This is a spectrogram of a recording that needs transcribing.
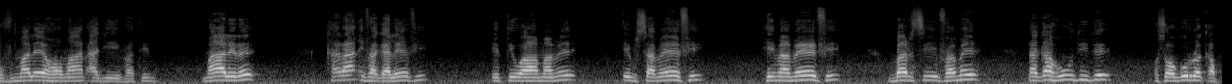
uf malee homaan ajiifatin maalire karaan ifa galeefi itti waamame ibsameefi himameefi barsiifame dhagahuu dide osoo gurra qabu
